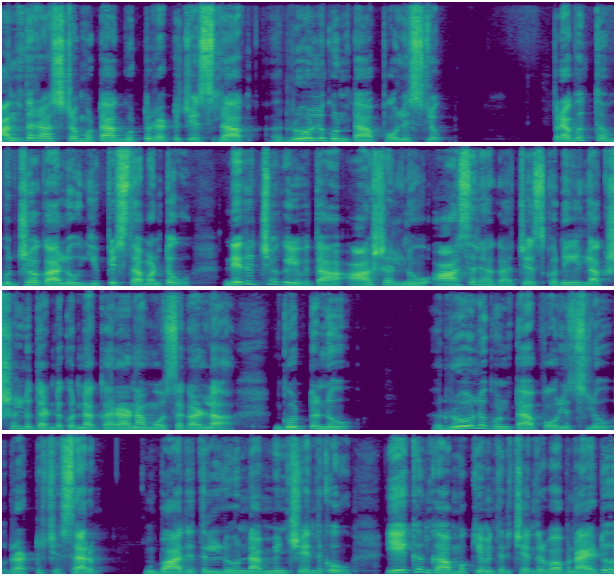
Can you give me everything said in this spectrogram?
అంతరాష్ట్ర ముఠా గుట్టురట్టు చేసిన రోలుగుంట పోలీసులు. ప్రభుత్వ ఉద్యోగాలు ఇప్పిస్తామంటూ నిరుద్యోగ యువత ఆశలను ఆసరాగా చేసుకుని లక్షలు దండుకున్న గరాణా మోసగాళ్ళ గుట్టును రోలుగుంట పోలీసులు రట్టు చేశారు. బాధితులను నమ్మించేందుకు ఏకంగా ముఖ్యమంత్రి చంద్రబాబు నాయుడు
